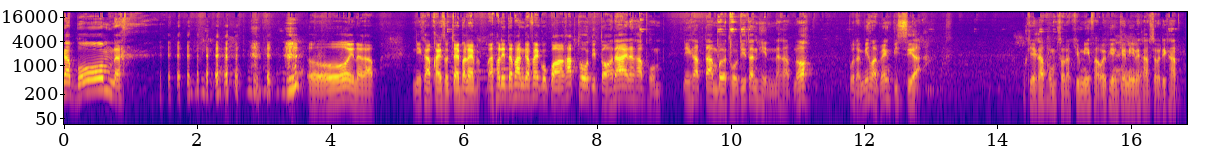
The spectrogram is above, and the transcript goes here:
ครับผมนะ โอ้ยนะครับ นี่ครับใครสนใจผลิตผลิตภัณฑ์กาแฟกกอกครับ โทรติดต่อได้นะครับ ผมนี่ครับตามเบอร์โทรที่ท่านเห็นนะครับเนาะพูดถึงมีหอดแม่งปิเสียโอเคครับผมสำหรับคลิปนี้ฝากไว้เพียงแค่นี้นะครับ สวัสดีครับ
